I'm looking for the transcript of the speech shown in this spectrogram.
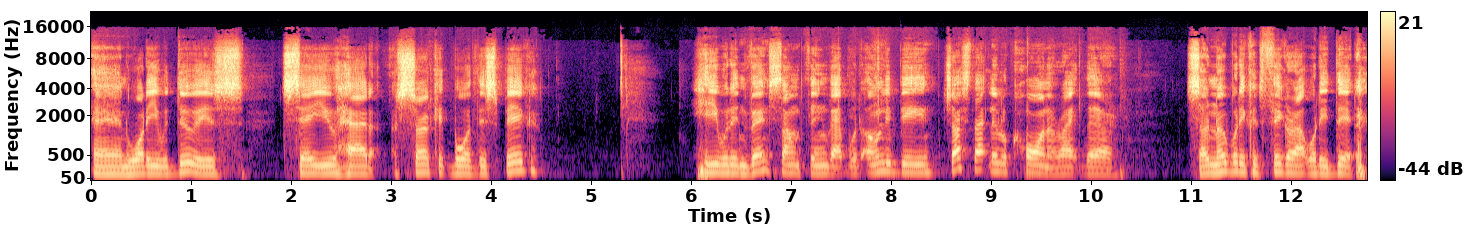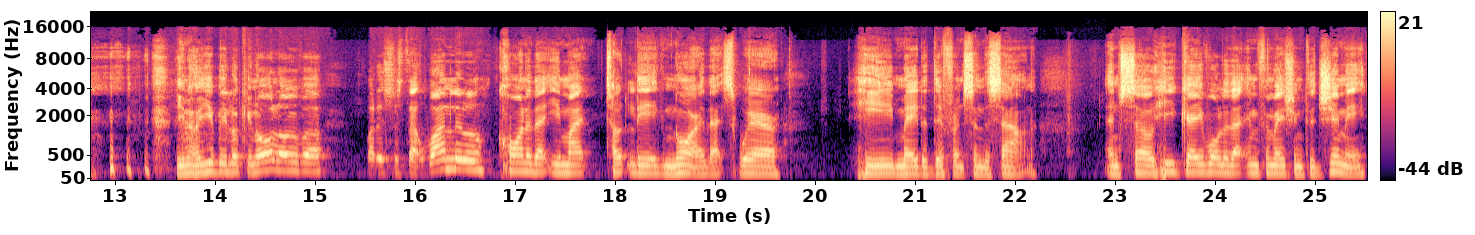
And what he would do is, say you had a circuit board this big, he would invent something that would only be just that little corner right there. So nobody could figure out what he did. you know, you'd be looking all over, but it's just that one little corner that you might totally ignore. That's where he made a difference in the sound. And so he gave all of that information to Jimi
